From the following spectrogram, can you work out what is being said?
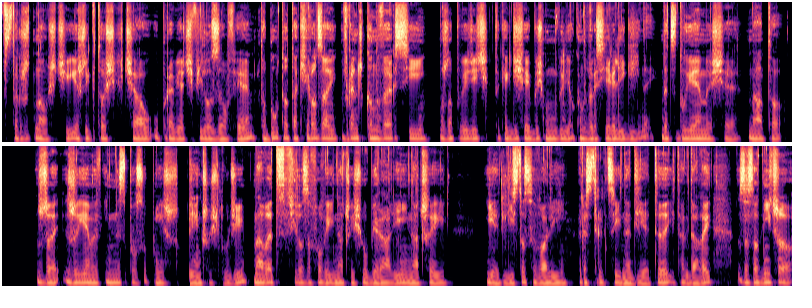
w starożytności, jeżeli ktoś chciał uprawiać filozofię, to był to taki rodzaj wręcz konwersji, można powiedzieć, tak jak dzisiaj byśmy mówili o konwersji religijnej. Decydujemy się na to, że żyjemy w inny sposób niż większość ludzi. Nawet filozofowie inaczej się ubierali, inaczej jedli, stosowali restrykcyjne diety i tak dalej. Zasadniczo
